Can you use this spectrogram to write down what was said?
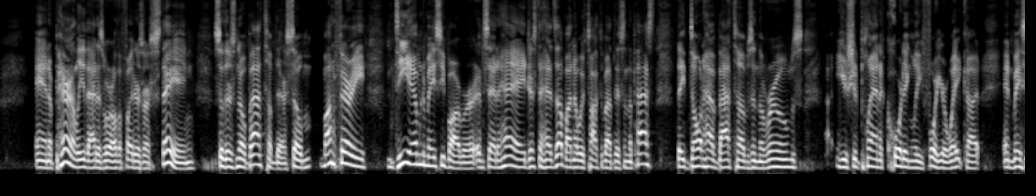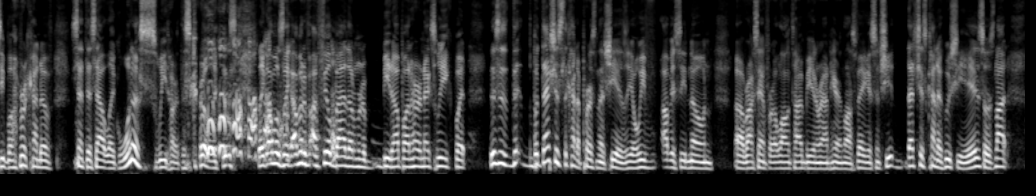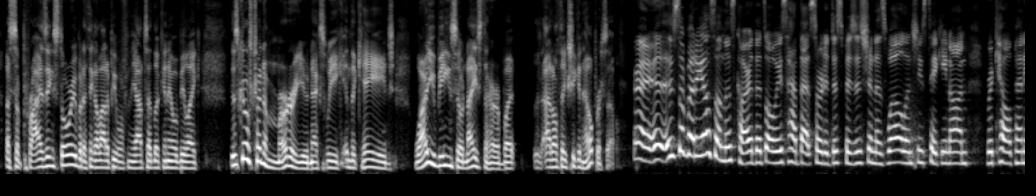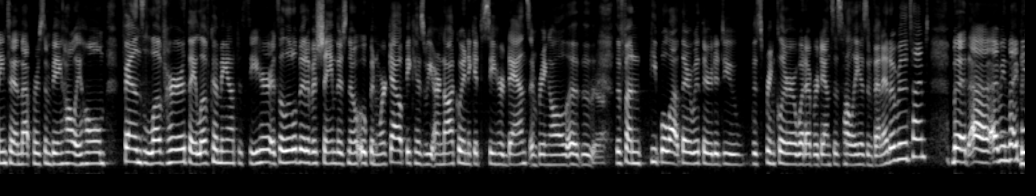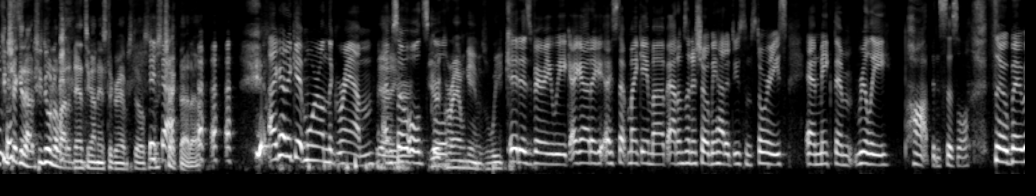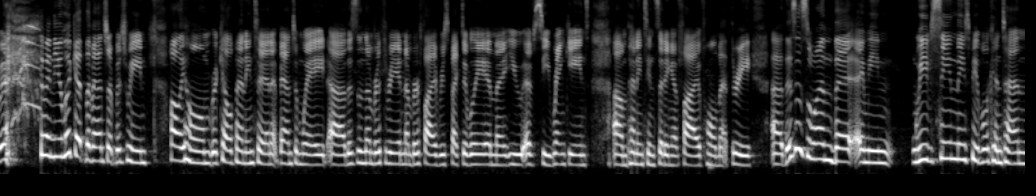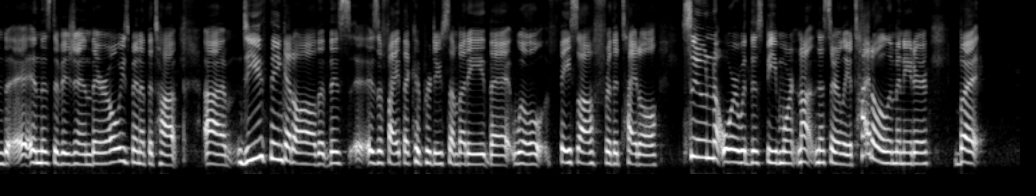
And apparently that is where all the fighters are staying. So there's no bathtub there. So Modafferi DM'd Maycee Barber and said, Hey, just a heads up. I know we've talked about this in the past. They don't have bathtubs in the rooms. You should plan accordingly for your weight cut. And Maycee Barber kind of sent this out like, what a sweetheart this girl is. like almost like I'm gonna I feel bad that I'm gonna beat up on her next week, but this is th- but that's just the kind of person that she is. You know, we've obviously known uh, Roxanne for a long time being around here in Las Vegas, and she that's just kind of who she is. So it's not a surprising story, but I think a lot of people from the outside looking in would be like, This girl's trying to murder you next week in the cage. Why are you being so nice to her? But I don't think she can help herself. Right. Uh, There's somebody else on this card that's always had that sort of disposition as well. And she's taking on Raquel Pennington, that person being Holly Holm. Fans love her. They love coming out to see her. It's a little bit of a shame there's no open workout because we are not going to get to see her dance and bring all uh, the, the fun people out there with her to do the sprinkler or whatever dances Holly has invented over the times. But uh, I mean, I think You can this- check it out. She's doing a lot of dancing on Instagram still, so just Yeah. check that out. I got to get more on the gram. Yeah, I'm so old school. Your gram game is weak. It is very weak. I gotta I step my game up. Adam's gonna show me how to do some stories and make them really pop and sizzle. So, but when you look at the matchup between Holly Holm, Raquel Pennington at bantamweight, uh, this is number three and number five respectively in the UFC rankings. Um, Pennington sitting at five, Holm at three. Uh, this is one that I mean. We've seen these people contend in this division. They're always been at the top. Um, do you think at all that this is a fight that could produce somebody that will face off for the title soon, or would this be more not necessarily a title eliminator, but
